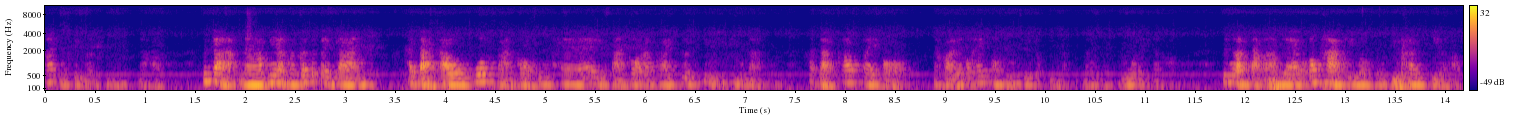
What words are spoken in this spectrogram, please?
5ถึง10นาทีนะคะซึ่งการอาบน้ำเนี่ยมันก็จะเป็นการขจัดเอาพวกสารก่อภูมิแพ้ หรือสารก่อระคายเคืองที่อยู่ที่ บแล้วก็ต้องทาครีมบำรุงผิวทันทีหลังอาบ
